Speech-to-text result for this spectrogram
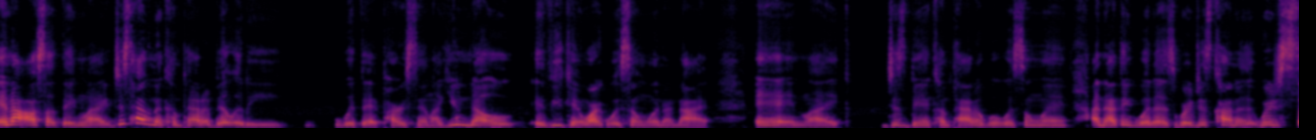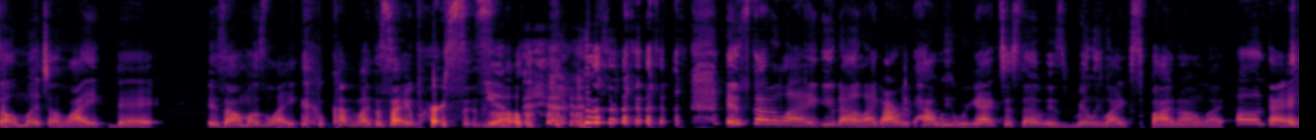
And I also think like just having a compatibility with that person, like you know if you can work with someone or not. And like just being compatible with someone. And I think with us, we're just kind of we're so much alike that it's almost like kind of like the same person. Yeah. So it's kind of like you know like our how we react to stuff is really like spot on like okay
